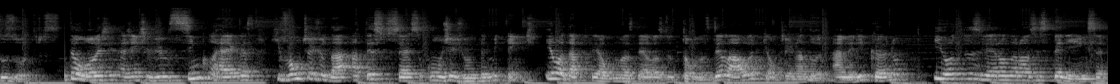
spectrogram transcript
dos outros. Então hoje a gente viu cinco regras que vão te ajudar a ter sucesso com o jejum intermitente. Eu adaptei algumas delas do Thomas DeLauer, que é um treinador americano, e outras vieram da nossa experiência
